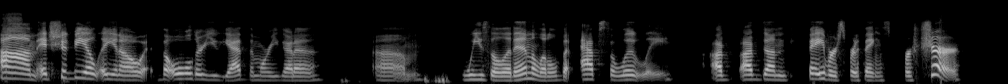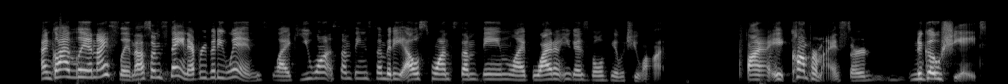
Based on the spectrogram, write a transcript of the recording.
Um, it should be, a, you know, the older you get, the more you gotta um, weasel it in a little, but absolutely. I've, I've done favors for things for sure. And gladly and nicely. And that's what I'm saying. Everybody wins. Like you want something, somebody else wants something. Like, why don't you guys both get what you want? Find compromise or negotiate.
